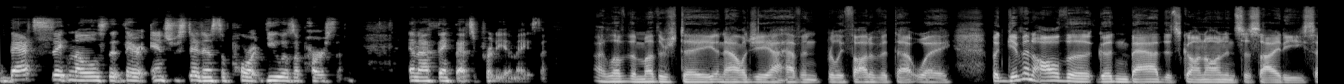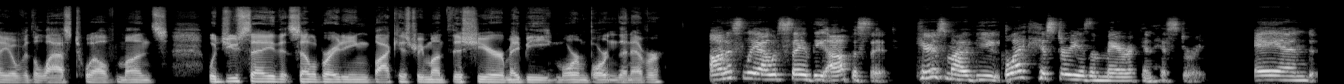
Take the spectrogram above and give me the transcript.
That signals that they're interested in support you as a person. And I think that's pretty amazing. I love the Mother's Day analogy. I haven't really thought of it that way. But given all the good and bad that's gone on in society, say over the last 12 months, would you say that celebrating Black History Month this year may be more important than ever? Honestly, I would say the opposite. Here's my view Black history is American history. And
